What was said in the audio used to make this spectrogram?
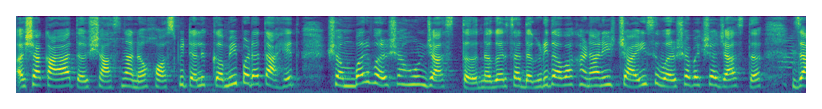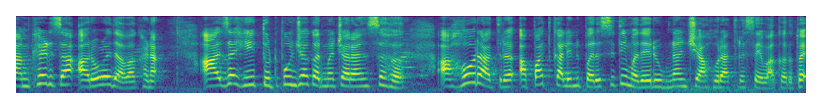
अशा काळात शासनानं हॉस्पिटल कमी पडत आहेत. शंभर वर्षाहून जास्त नगरचा दगडी दवाखाना आणि चाळीस वर्षापेक्षा जास्त जामखेडचा आरोळ दवाखाना. आजही तुटपुंजा कर्मचाऱ्यांसह अहोरात्र आपत्कालीन परिस्थितीमध्ये रुग्णांची अहोरात्र सेवा करतोय.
